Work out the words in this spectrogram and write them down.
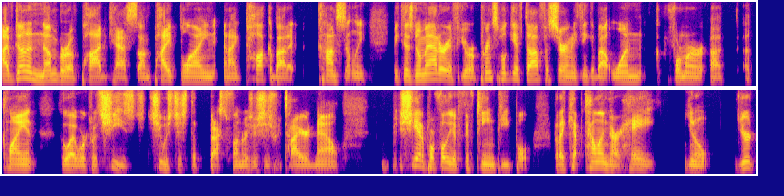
i've done a number of podcasts on pipeline and i talk about it constantly because no matter if you're a principal gift officer and i think about one former uh, client who I worked with. She's she was just the best fundraiser. She's retired now. She had a portfolio of 15 people, but I kept telling her, "Hey, you know, you're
